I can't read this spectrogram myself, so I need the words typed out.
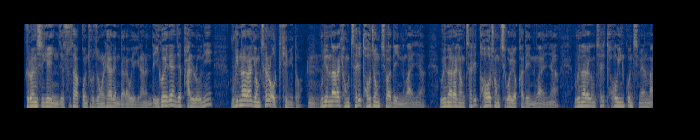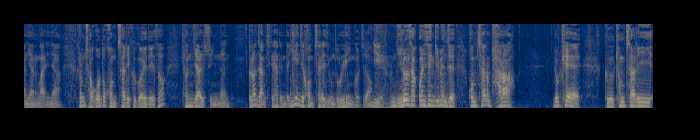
그런 식의 이제 수사권 조정을 해야 된다라고 얘기를 하는데 이거에 대한 이제 반론이 우리나라 경찰을 어떻게 믿어? 음. 우리나라 경찰이 더 정치화돼 있는 거 아니냐? 우리나라 경찰이 더 정치 권력화돼 있는 거 아니냐? 우리나라 경찰이 더 인권 침해를 많이 하는 거 아니냐? 그럼 적어도 검찰이 그거에 대해서 견제할 수 있는 그런 장치를 해야 된다. 이게 이제 검찰의 지금 논리인 거죠. 예. 그럼 이제 이런 사건이 생기면 이제 검찰은 봐라. 이렇게 그 경찰이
